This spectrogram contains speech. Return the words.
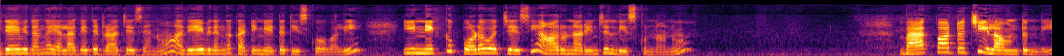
ఇదే విధంగా ఎలాగైతే డ్రా చేశానో అదే విధంగా కటింగ్ అయితే తీసుకోవాలి. ఈ నెక్ పొడవు వచ్చేసి ఆరున్నర ఇంచులు తీసుకున్నాను. బ్యాక్ పార్ట్ వచ్చి ఇలా ఉంటుంది.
